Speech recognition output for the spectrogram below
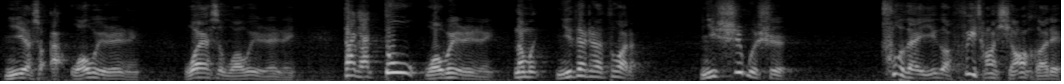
你也说哎，我为人人，我也是我为人人，大家都我为人人。那么你在这坐着，你是不是处在一个非常祥和的？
